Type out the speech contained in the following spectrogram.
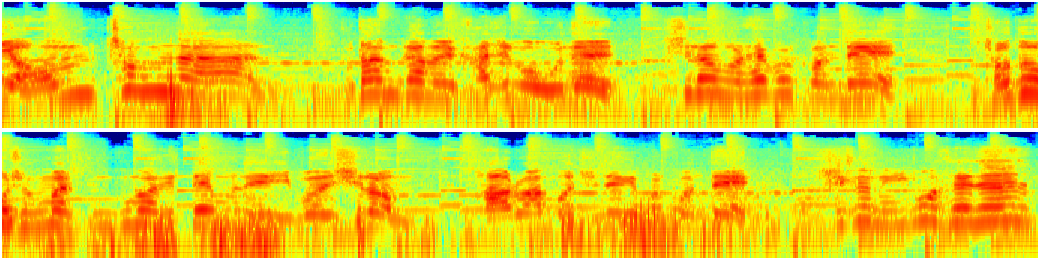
이 엄청난 부담감을 가지고 오늘 실험을 해볼 건데 저도 정말 궁금하기 때문에 이번 실험 바로 한번 진행해 볼 건데 지금 이곳에는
